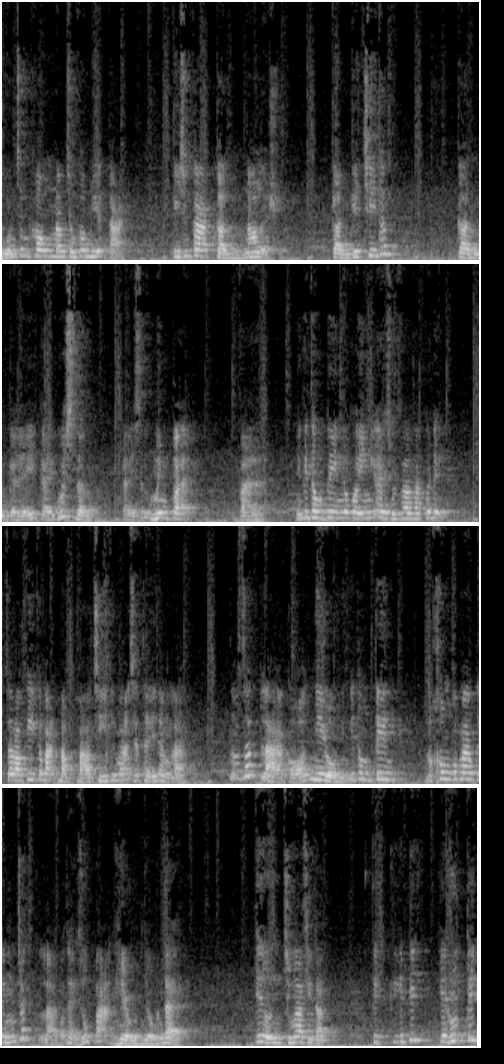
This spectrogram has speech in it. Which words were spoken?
4.0, 5.0 như hiện tại thì chúng ta cần knowledge, cần cái tri thức, cần cái cái wisdom, cái sự minh tuệ và những cái thông tin nó có ý nghĩa để chúng ta ra quyết định. Do đó khi các bạn đọc báo chí thì các bạn sẽ thấy rằng là nó rất là có nhiều những cái thông tin nó không có mang tính chất là có thể giúp bạn hiểu được nhiều vấn đề. Thí dụ chúng ta chỉ đặt cái cái cái, tít, cái root tít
